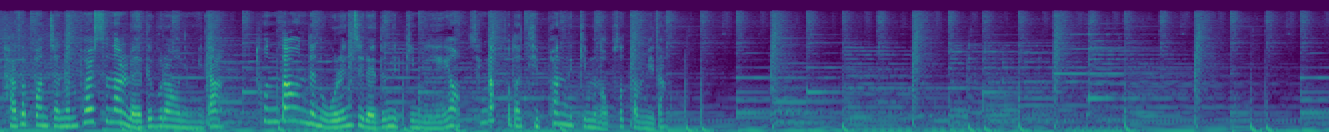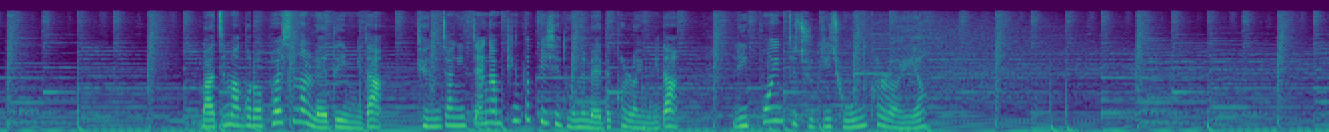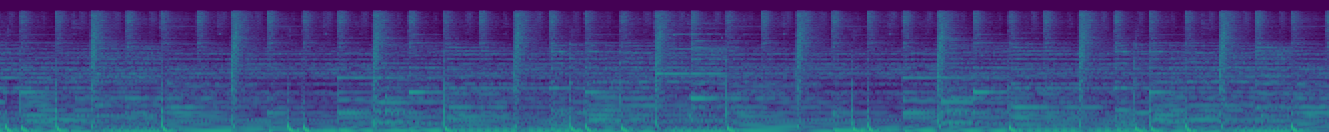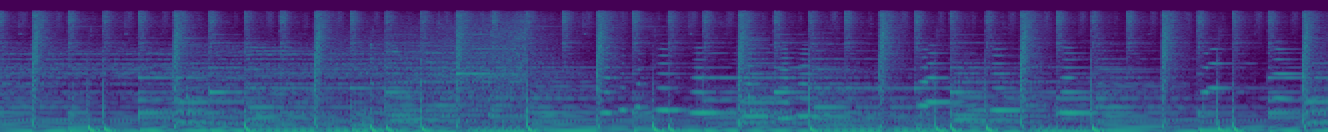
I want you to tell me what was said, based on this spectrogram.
다섯 번째는 퍼스널 레드 브라운입니다. 톤 다운된 오렌지 레드 느낌이에요. 생각보다 deep한 느낌은 없었답니다. 마지막으로 퍼스널 레드입니다. 굉장히 쨍한 핑크빛이 도는 레드 컬러입니다. 립 포인트 주기 좋은 컬러예요.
